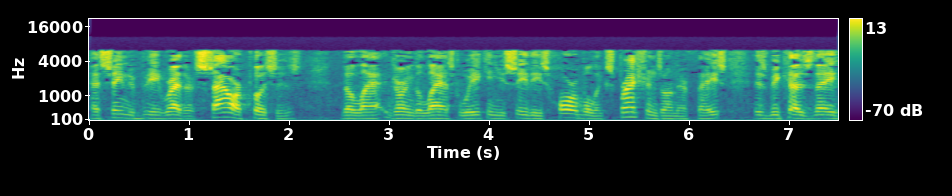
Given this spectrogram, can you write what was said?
have seemed to be rather sourpusses the la- during the last week, and you see these horrible expressions on their face, is because they,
